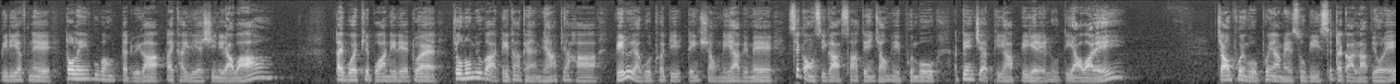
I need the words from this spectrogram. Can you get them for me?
PDF နဲ့တော်လိုင်းပူးပေါင်းတပ်တွေကတိုက်ခိုက်လျက်ရှိနေတာပါ။ တိုက်ပွဲဖြစ်ပွားနေတဲ့အတွက်ကျုံတို့မျိုးကဒေသခံအများပြားဟာဘေးလွရာကိုထွက်ပြေးတိမ်းရှောင်နေရပေမဲ့စစ်ကောင်စီကစာတင်ကျောင်းတွေဖွင့်ဖို့အတင်းကျပ်ဖိအားပေးခဲ့တယ်လို့သိရပါဗျ။ကျောင်းဖွင့်ကိုဖွင့်ရမယ်ဆိုပြီးစစ်တပ်ကလာပြောတယ်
